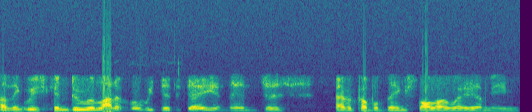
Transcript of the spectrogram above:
I think we can do a lot of what we did today, and then just have a couple things fall our way. I mean,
